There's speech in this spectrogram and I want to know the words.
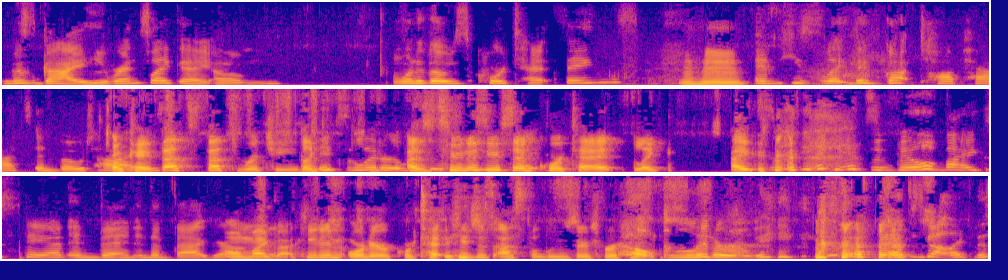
this guy. He rents like a um one of those quartet things, Mhm. and he's like they've got top hats and bow ties. okay that's that's richie like it's literally as soon as you said like- quartet like i It's, it's Bill, Mike, Stan, and Ben in the background. oh my like, god he didn't order a quartet he just asked the losers for help Literally, Bev's got like the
